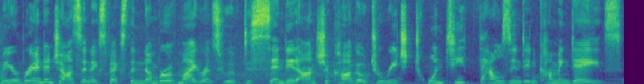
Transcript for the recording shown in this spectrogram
Mayor Brandon Johnson expects the number of migrants who have descended on Chicago to reach 20,000 in coming days.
